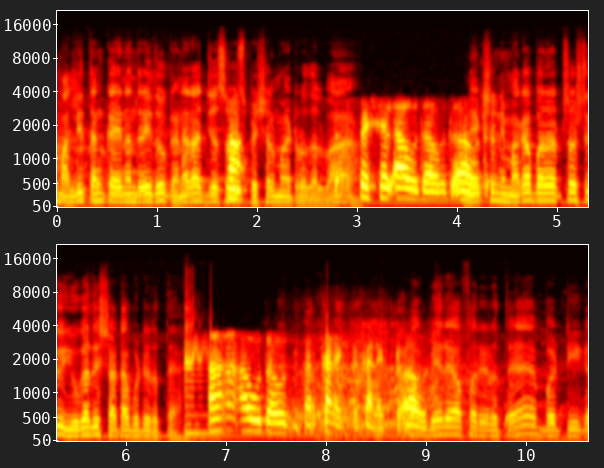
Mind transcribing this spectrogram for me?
ಮೇಡಮ್ ಅಲ್ಲಿ ತನಕ ಏನಂದ್ರೆ ಇದು ಗಣರಾಜ್ಯೋತ್ಸವ ಸ್ಪೆಷಲ್ ಮಾಡಿರೋದಲ್ವಾ? ಸ್ಪೆಷಲ್ ಹೌದೌದು ಹೌದು ನೆಕ್ಸ್ಟ್ ನಿಮ್ಮ ಮಗ ಬರೋ ಅಷ್ಟೊತ್ತಿಗೆ ಯುಗಾದಿ ಸ್ಟಾರ್ಟ್ ಆಗ್ಬಿಟ್ಟಿರುತ್ತೆ. ಹೌದೌದು ಸರ್ ಕರೆಕ್ಟ್ ಕರೆಕ್ಟ್ ಹೌದು. ಬೇರೆ ಆಫರ್ ಇರುತ್ತೆ ಬಟ್ ಈಗ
